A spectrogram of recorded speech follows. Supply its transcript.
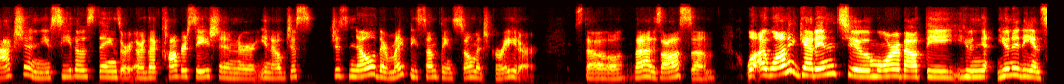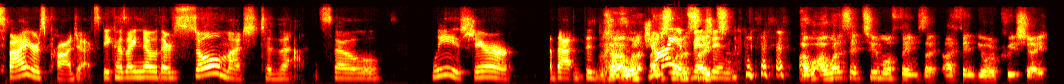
action. You see those things or, or that conversation or you know just just know there might be something so much greater. So that is awesome well, I want to get into more about the Uni- Unity Inspires projects because I know there's so much to that. So please share that the okay, I wanna, giant I vision. Say, I, w- I want to say two more things that I think you'll appreciate,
